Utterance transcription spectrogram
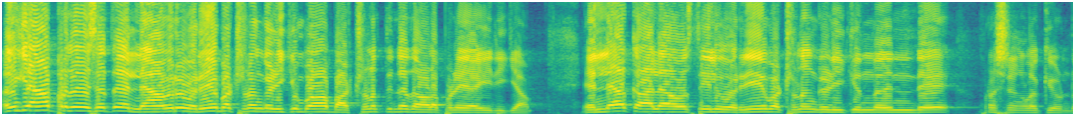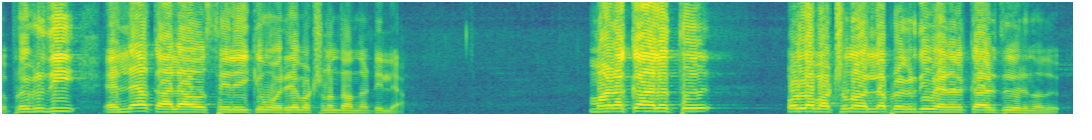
അല്ലെങ്കിൽ ആ പ്രദേശത്തെ എല്ലാവരും ഒരേ ഭക്ഷണം കഴിക്കുമ്പോൾ ആ ഭക്ഷണത്തിന്റെ താളപ്പഴയായിരിക്കാം. എല്ലാ കാലാവസ്ഥയിലും ഒരേ ഭക്ഷണം കഴിക്കുന്നതിന്റെ പ്രശ്നങ്ങളൊക്കെ ഉണ്ട്. പ്രകൃതി എല്ലാ കാലാവസ്ഥയിലേക്കും ഒരേ ഭക്ഷണം തന്നിട്ടില്ല. മഴക്കാലത്ത് ഉള്ള ഭക്ഷണമല്ല പ്രകൃതി വേനൽക്കാലത്ത് വരുന്നത്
